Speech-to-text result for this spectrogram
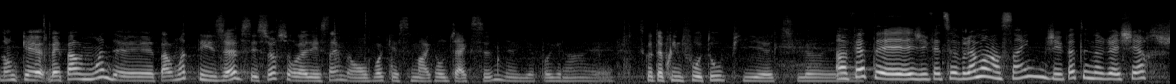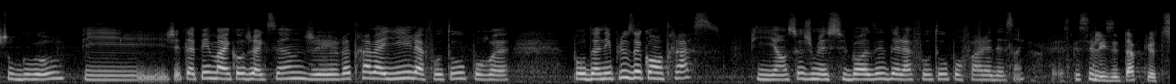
Donc, euh, ben, parle-moi de, parle-moi de tes œuvres. C'est sûr, sur le dessin, ben, on voit que c'est Michael Jackson. Il n'y a pas grand. euh, Est-ce que tu as pris une photo puis euh, tu l'as. euh, En fait, euh, j'ai fait ça vraiment en simple. J'ai fait une recherche sur Google, puis j'ai tapé Michael Jackson. J'ai retravaillé la photo pour, euh, pour donner plus de contraste. Puis ensuite, je me suis basée de la photo pour faire le dessin. Est-ce que c'est les étapes que tu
